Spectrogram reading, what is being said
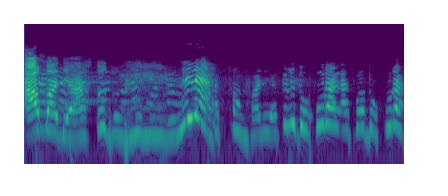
આ બાજુ આ તો જોઈએ લીલી નહીં સંભાળી પેલું ધોકુરા લાગવા ધોકુરા.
